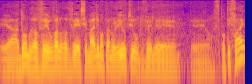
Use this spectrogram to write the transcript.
האדון רווה, יובל רווה, שמעלים אותנו ליוטיוב ולספוטיפיי,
